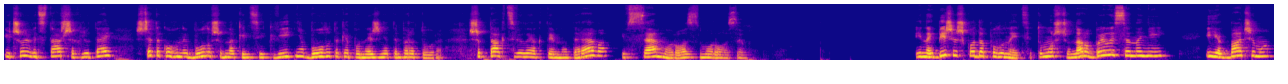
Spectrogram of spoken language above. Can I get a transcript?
і чую від старших людей, ще такого не було, щоб на кінці квітня було таке пониження температури, щоб так цвіли активно дерева і все мороз зморозив. І найбільше шкода полуниці, тому що наробилися на ній. І, як бачимо,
